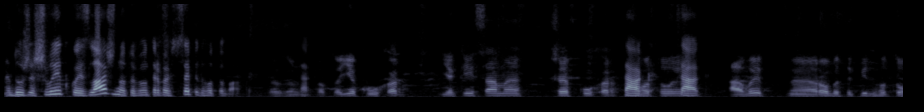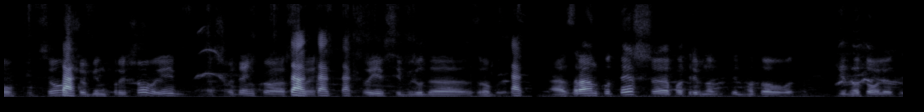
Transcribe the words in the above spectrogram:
дуже швидко і злажено, тому треба все підготувати. Зрозумів. Так. Тобто є кухар, який саме шеф-кухар готує, Так, а ви е, робите підготовку всього, Так. щоб він прийшов і швиденько так, свої, так, так. свої всі блюда зробив. Так. А зранку теж е, потрібно підготовувати. Підготовлювати.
